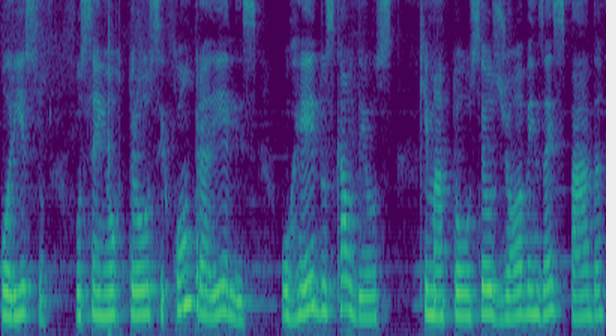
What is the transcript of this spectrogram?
Por isso, o Senhor trouxe contra eles o rei dos caldeus, que matou os seus jovens à espada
